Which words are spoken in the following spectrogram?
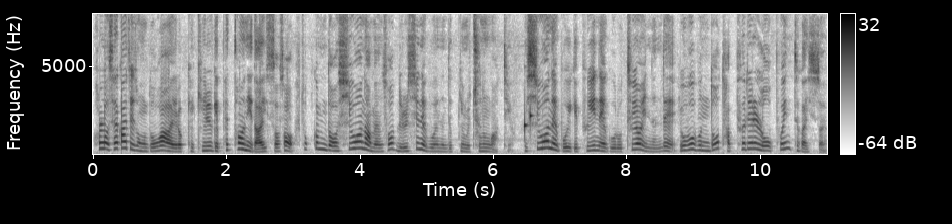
컬러 세 가지 정도가 이렇게 길게 패턴이 나 있어서 조금 더 시원하면서 늘씬해 보이는 느낌을 주는 것 같아요. 시원해 보이게 브이넥으로 트여 있는데 이 부분도 다 프릴로 포인트가 있어요.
